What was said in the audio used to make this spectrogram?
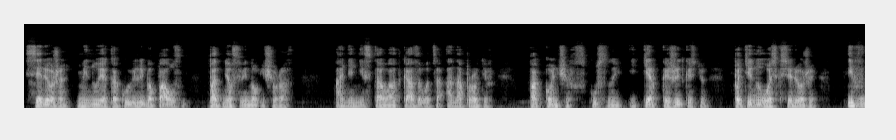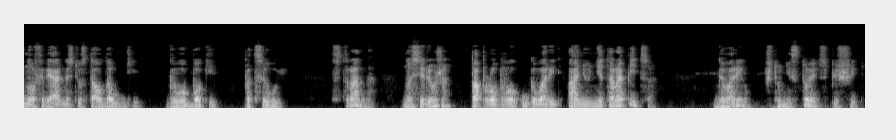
Сережа, минуя какую-либо паузу, поднес вино еще раз. Аня не стала отказываться, а напротив, покончив с вкусной и терпкой жидкостью, потянулась к Сереже, и вновь реальностью стал долгий, глубокий поцелуй. Странно, но Сережа попробовал уговорить Аню не торопиться. Говорил, что не стоит спешить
